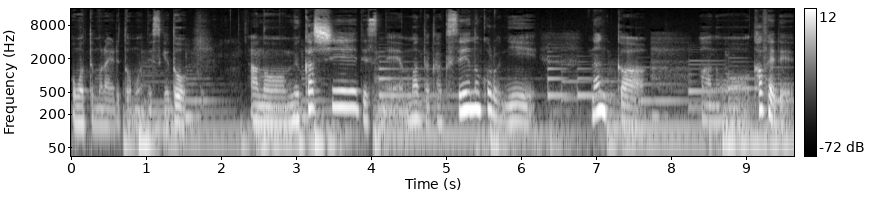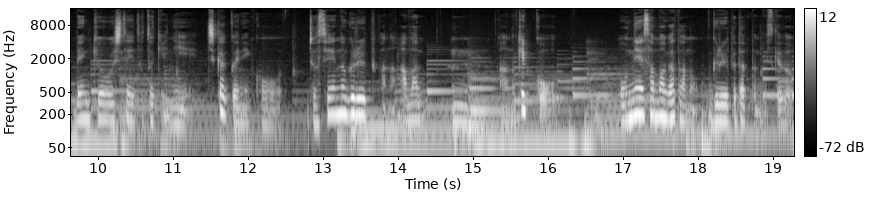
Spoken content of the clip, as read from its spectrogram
思ってもらえると思うんですけどあの昔ですねまだ学生の頃になんかあのカフェで勉強をしていた時に近くにこう女性のグループかなあ、まうん、あの結構お姉様方のグループだったんですけど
